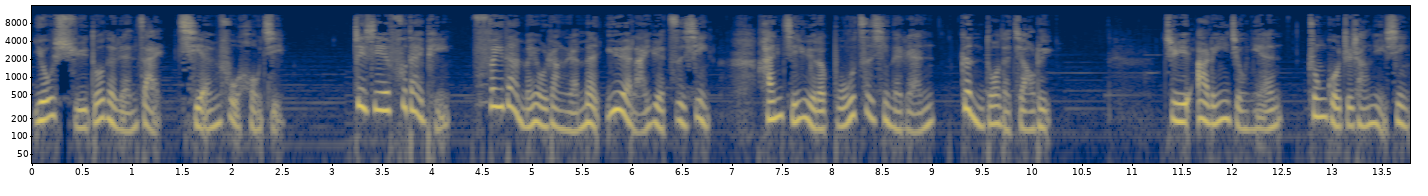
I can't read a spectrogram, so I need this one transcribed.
有许多的人在前赴后继。这些附带品非但没有让人们越来越自信。还给予了不自信的人更多的焦虑。据二零一九年中国职场女性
